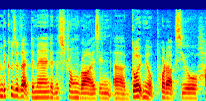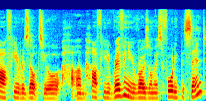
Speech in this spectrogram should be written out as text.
And because of that demand and the strong rise in uh, goat milk products, your half year results, your um, half year revenue rose almost 40%.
